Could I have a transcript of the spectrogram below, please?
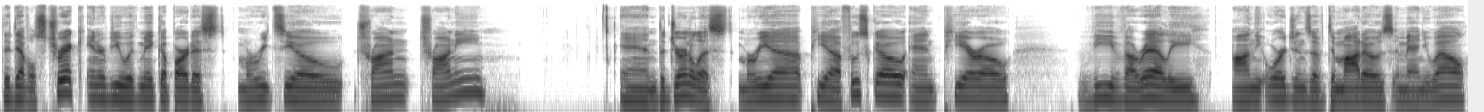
The Devil's Trick, interview with makeup artist Maurizio Tran- Trani, and the journalist Maria Pia Fusco and Piero Vivarelli on the origins of D'Amato's Emanuelle.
